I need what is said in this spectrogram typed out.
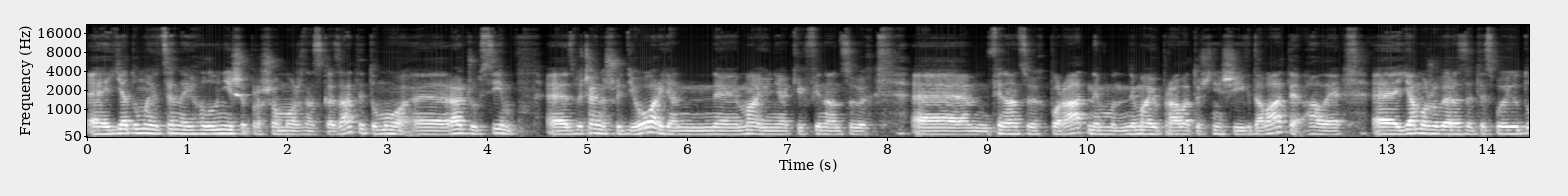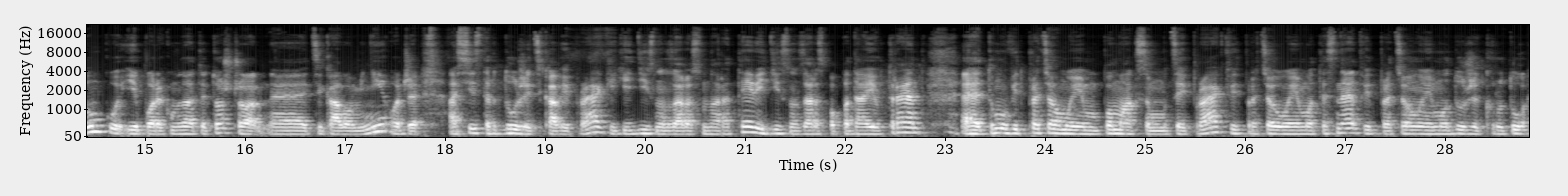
Е, я думаю, це найголовніше про що можна сказати. Тому раджу всім. Е, Звичайно, що Dior, я не маю ніяких фінансових, е, фінансових порад, не, не маю права точніше їх давати, але е, я можу виразити свою думку і порекомендувати те, що цікаво мені. Отже, Assister дуже цікавий проект, який дійсно зараз у наративі, дійсно зараз попадає в тренд. Тому відпрацьовуємо по максимуму цей проект, відпрацьовуємо тестнет, відпрацьовуємо дуже круту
